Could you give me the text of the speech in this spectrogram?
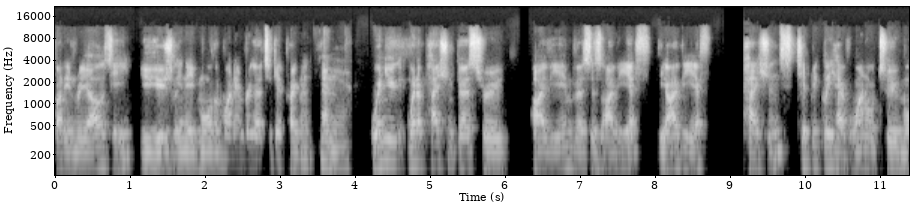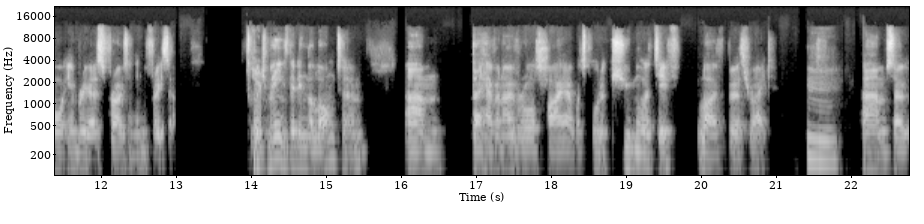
but in reality, you usually need more than one embryo to get pregnant. And yeah. when you when a patient goes through IVM versus IVF, the IVF patients typically have one or two more embryos frozen in the freezer, yep. which means that in the long term, um, they have an overall higher, what's called a cumulative live birth rate. Mm. Um, so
